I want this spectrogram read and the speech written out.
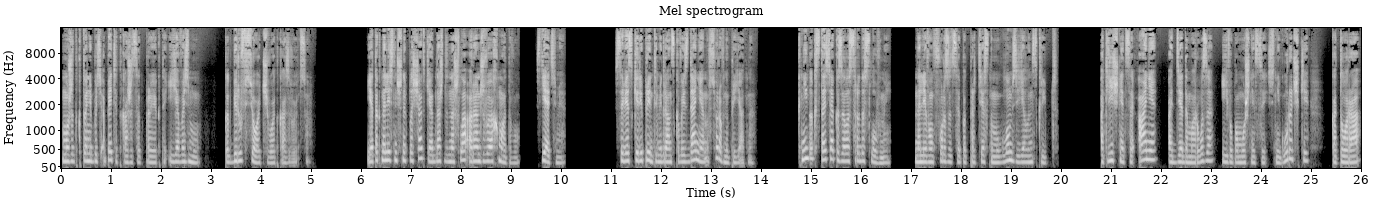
Может, кто-нибудь опять откажется от проекта, и я возьму, как беру все, от чего отказываются. Я так на лестничной площадке однажды нашла оранжевую Ахматову с ятями. Советский репринт иммигрантского издания, но все равно приятно. Книга, кстати, оказалась родословной. На левом форзаце под протестным углом зиял инскрипт отличницы Ани от Деда Мороза и его помощницы Снегурочки, которая...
